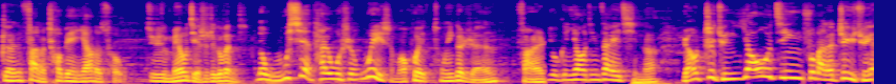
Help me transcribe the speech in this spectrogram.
跟犯了超编一样的错误，就是没有解释这个问题。那无限他又是为什么会从一个人反而又跟妖精在一起呢？然后这群妖精说白了，这一群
